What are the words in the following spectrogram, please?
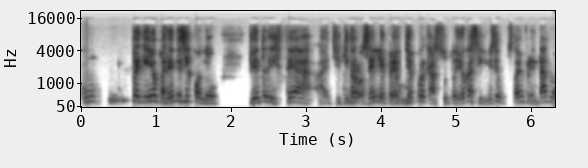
un pequeño paréntesis, cuando yo entrevisté al chiquito Rosel, le pregunté por Kazuto Yoka si le hubiese gustado enfrentarlo.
